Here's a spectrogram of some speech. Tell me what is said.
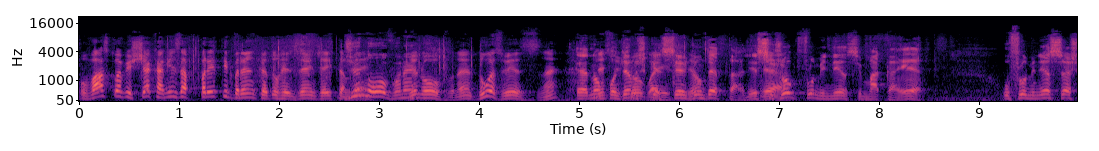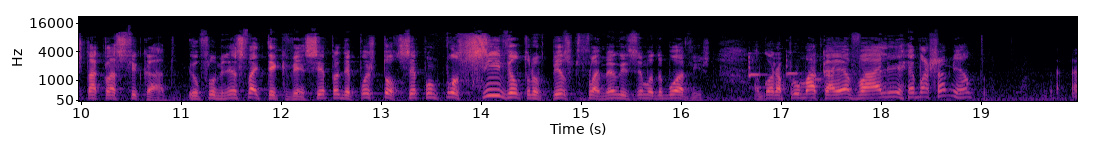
O Vasco vai vestir a camisa preta e branca do Rezende aí também. De novo, né? De novo, né? Duas vezes, né? É, não Nesse podemos jogo aí, esquecer de um detalhe. Esse É. jogo Fluminense e Macaé, o Fluminense já está classificado. E o Fluminense vai ter que vencer para depois torcer para um possível tropeço do Flamengo em cima do Boa Vista. Agora, para o Macaé, vale rebaixamento. É,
